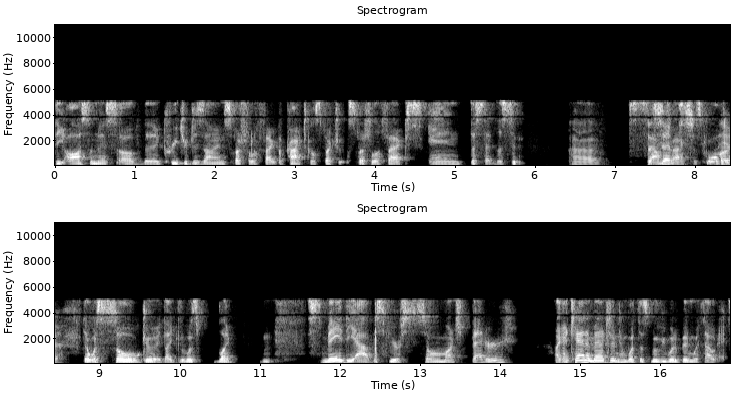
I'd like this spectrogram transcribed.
the awesomeness of the creature design, special effect, the practical spectral, special effects, and the set, the uh, The soundtrack, synths, the score Yeah. that was so good. Like it was like made the atmosphere so much better. Like I can't imagine what this movie would have been without it.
